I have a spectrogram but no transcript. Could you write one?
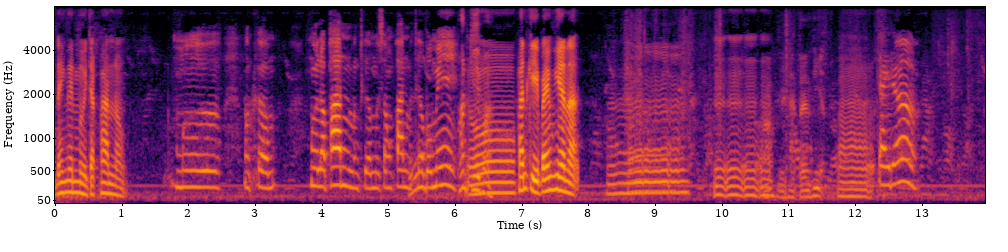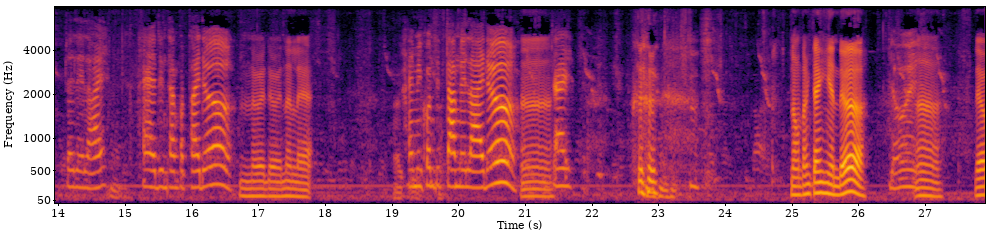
ได้เงินหมื่นจากพันน้องมือบางเทื่อมือละพันบางเทื่อมือสองพันบางเทื่อบ่มีพันโอ้กีบอะพันกี่ไปโรงเรียนอะอืมอืมอืมอืมอือ้ามวนี่ให้ไปเฮียนอ่าใจเด้อ ใจหลายๆให้เดินทางปลอดภัยเด้อเลยเลยนั่นแหละ ให้มีคนติดตามในไลน์เด้ออ่า ใจ น้องตั้งใจเรียนเด้อ โดย อ่า แล้ว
